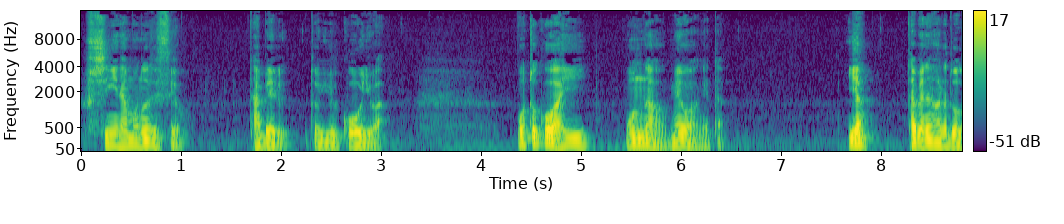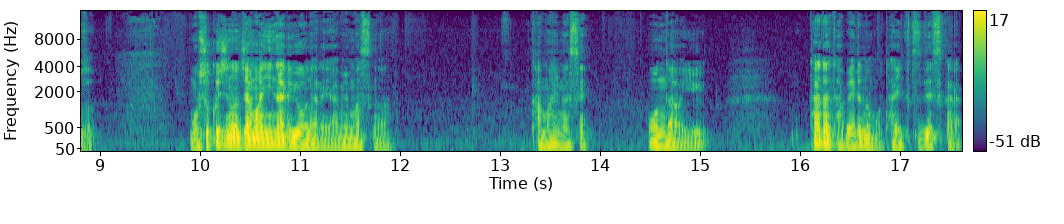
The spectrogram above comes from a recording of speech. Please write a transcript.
不思議なものですよ。食べるという行為は。男は言い、女は目を上げた。いや、食べながらどうぞ。お食事の邪魔になるようならやめますが。構いません。女は言う。ただ食べるのも退屈ですから。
